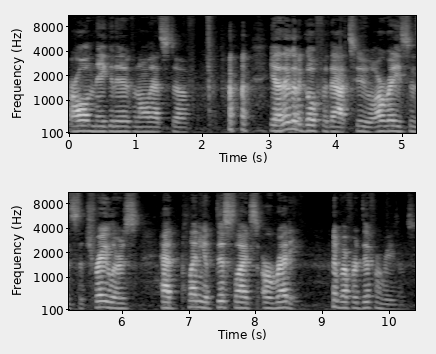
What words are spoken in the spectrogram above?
are all negative and all that stuff. yeah, they're going to go for that too, already since the trailers had plenty of dislikes already. but for different reasons.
